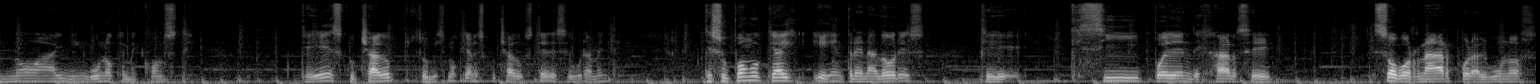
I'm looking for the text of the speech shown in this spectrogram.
No hay ninguno que me conste. Que he escuchado pues, lo mismo que han escuchado ustedes seguramente. Que supongo que hay entrenadores que, que sí pueden dejarse sobornar por algunos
